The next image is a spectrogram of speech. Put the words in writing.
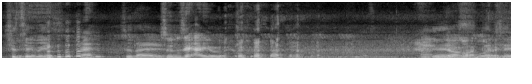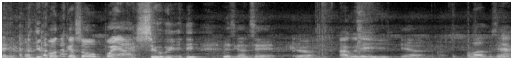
sik wis. Eh? Sudah ya. Sun ayo Yes, kon sik. Iki podcast opo ya asu iki? Wis kon sik. Yo aku sih iki Ya. Apa aku sik? Ya.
